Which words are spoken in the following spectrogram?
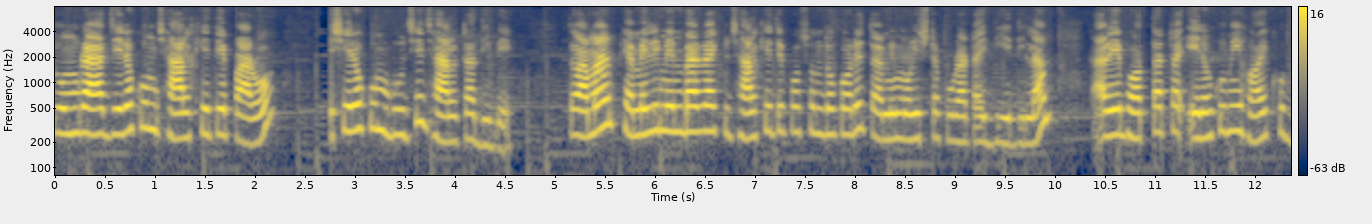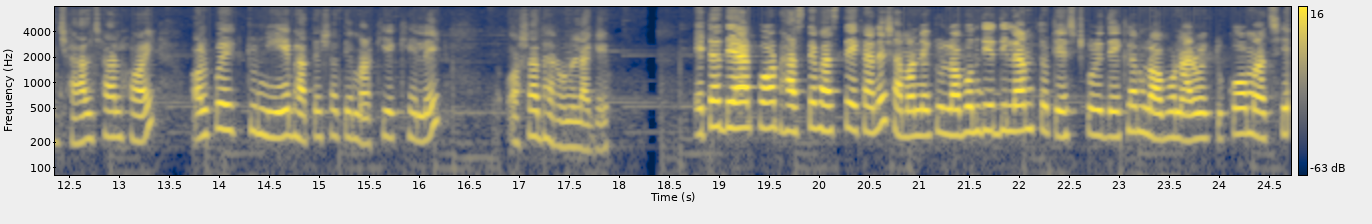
তোমরা যেরকম ঝাল খেতে পারো, সেরকম বুঝে ঝালটা দিবে। তো আমার ফ্যামিলি মেম্বাররা একটু ঝাল খেতে পছন্দ করে, তো আমি মরিচটা পুরাটাই দিয়ে দিলাম। আর এই ভর্তাটা এরকমই হয়, খুব ঝাল ঝাল হয়। অল্প একটু নিয়ে ভাতের সাথে মাখিয়ে খেলে অসাধারণ লাগে। এটা দেওয়ার পর ভাজতে ভাজতে এখানে সামান্য একটু লবণ দিয়ে দিলাম, তো টেস্ট করে দেখলাম লবণ আরও একটু কম আছে,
